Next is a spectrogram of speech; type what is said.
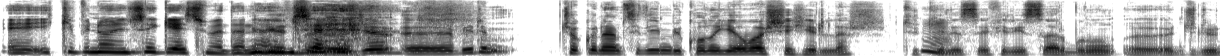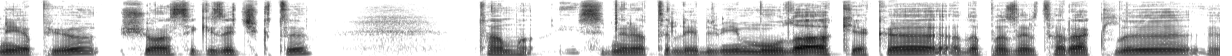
e, 2013'e geçmeden önce? Geçmeden önce e, benim çok önemsediğim bir konu yavaş şehirler. Türkiye'de Hı. Seferihisar bunun e, öncülüğünü yapıyor. Şu an 8'e çıktı tam isimleri hatırlayabilir miyim? Muğla Akyaka, Adapazarı Taraklı, e,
